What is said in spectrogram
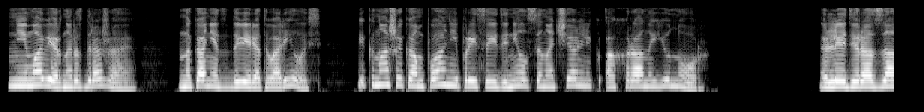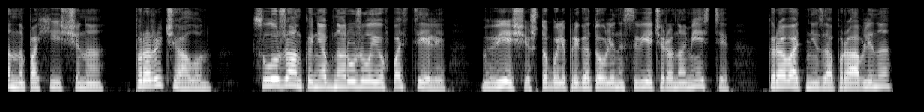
неимоверно раздражая. Наконец дверь отворилась, и к нашей компании присоединился начальник охраны Юнор. «Леди Розанна похищена», — прорычал он. Служанка не обнаружила ее в постели. Вещи, что были приготовлены с вечера на месте — Кровать не заправлена,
